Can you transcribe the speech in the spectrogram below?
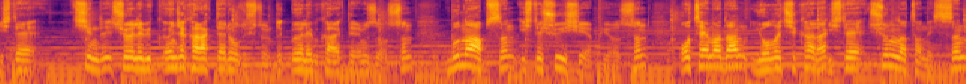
İşte Şimdi şöyle bir önce karakteri oluşturduk. Böyle bir karakterimiz olsun. Bu ne yapsın? İşte şu işi yapıyor olsun. O temadan yola çıkarak işte şununla tanışsın.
